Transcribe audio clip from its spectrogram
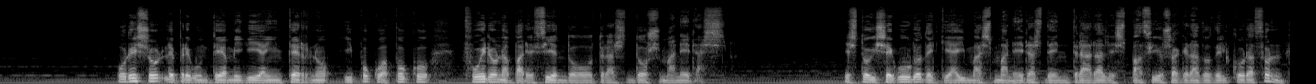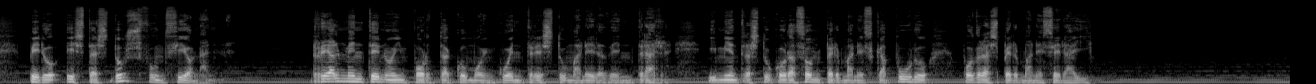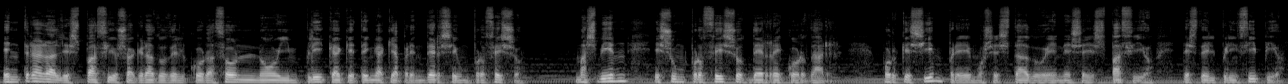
Por eso le pregunté a mi guía interno y poco a poco fueron apareciendo otras dos maneras. Estoy seguro de que hay más maneras de entrar al espacio sagrado del corazón, pero estas dos funcionan. Realmente no importa cómo encuentres tu manera de entrar, y mientras tu corazón permanezca puro, podrás permanecer ahí. Entrar al espacio sagrado del corazón no implica que tenga que aprenderse un proceso, más bien es un proceso de recordar, porque siempre hemos estado en ese espacio desde el principio.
